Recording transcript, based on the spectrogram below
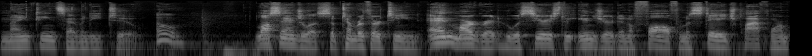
1972. Oh, Los Angeles, September 13. Ann-Margret, who was seriously injured in a fall from a stage platform,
